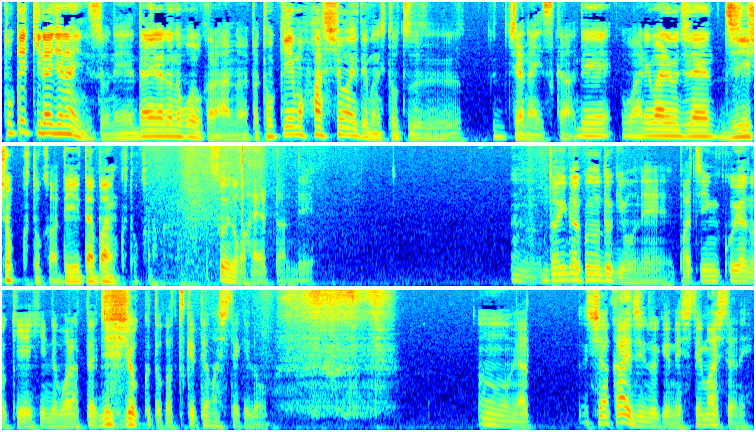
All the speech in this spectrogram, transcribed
時計嫌いじゃないんですよね。大学の頃からあのやっぱ時計もファッションアイテムの一つじゃないですか。で我々の時代は G ショックとかデータバンクとか。そういうのが流行ったんで。うん、大学の時もねパチンコ屋の景品でもらった G ショックとかつけてましたけど。うんや社会人の時はねしてましたね。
